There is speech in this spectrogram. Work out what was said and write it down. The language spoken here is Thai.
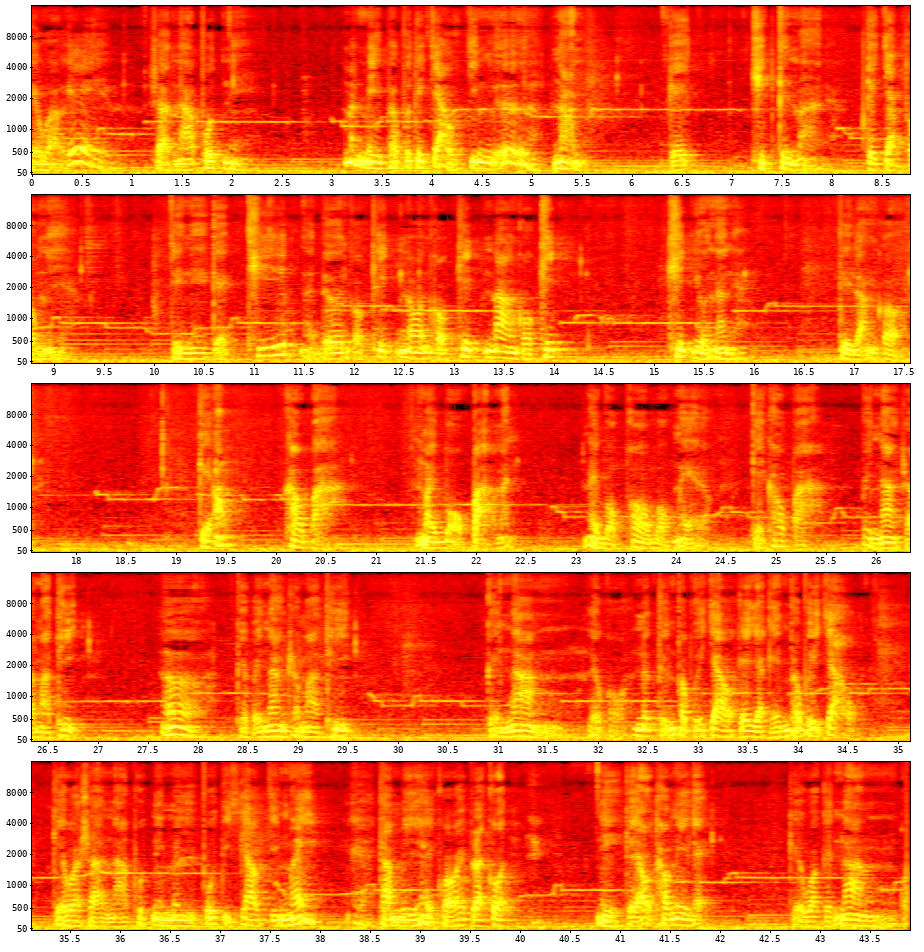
แกว่า เอ๊ศาสนาพุทธนี่ มันมีพระพุทธเจ้าจริงเออนั่นแกคิดขึ้นมาแกจับตรงนี้ทีนี้แกคิดเดินก็คิดนอนก็คิดนั่งก็คิด คิดอยู่นั่นเนี่ยทีหลังก็แกเอาเข้าป่า ไม่บอกป่ามัน ไม่บอกพ่อบอกแม่หรอกแกเข้าป่า ไปนั่งสมาธิ เออ แกไปนั่งสมาธิ แกนั่ง แล้วก็นึกถึงพระพุทธเจ้า แกอยากเห็นพระพุทธเจ้า แกว่าศาสนาพุทธนี่มีพระพุทธเจ้าจริงไหมเออถ้ามีให้ขอให้ปรากฏ นี่แกเอาเท่านี้แหละ แกว่าแกนั่งไป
